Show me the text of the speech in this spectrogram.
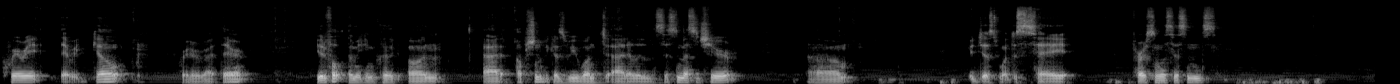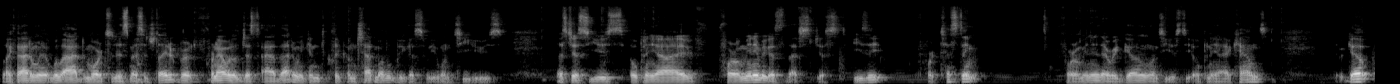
query. There we go, query right there. Beautiful, and we can click on add option because we want to add a little system message here. Um, we just want to say personal assistants like that. And we'll add more to this message later, but for now we'll just add that and we can click on chat model because we want to use, let's just use OpenAI for a minute because that's just easy for testing. For a minute, there we go. We want to use the OpenAI account. There we go.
